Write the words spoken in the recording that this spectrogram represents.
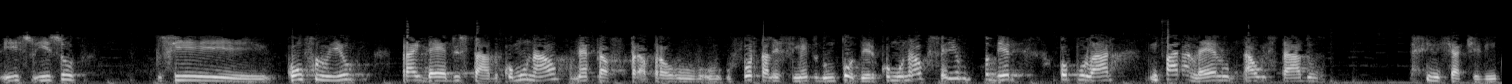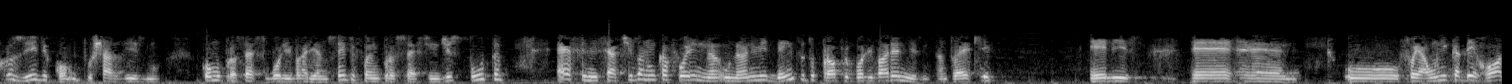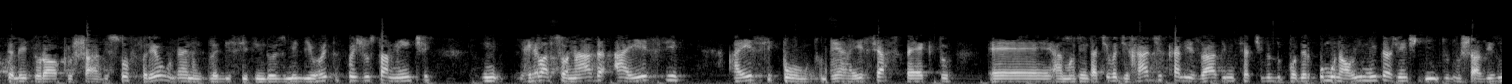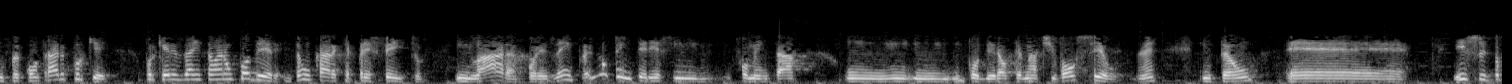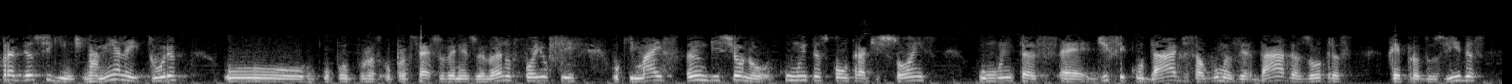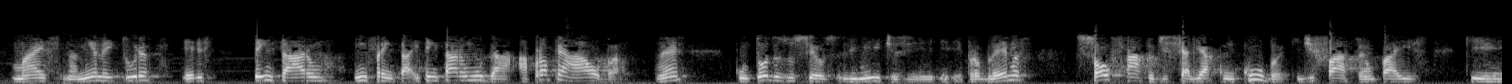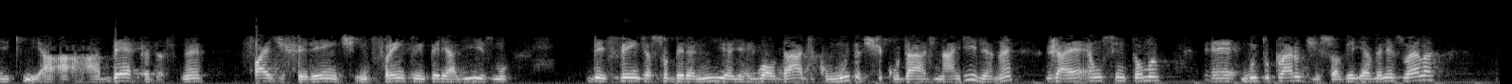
isso, isso se confluiu para a ideia do Estado comunal, né, para o, o fortalecimento de um poder comunal que seria um poder popular em paralelo ao Estado essa iniciativa, inclusive, como o chavismo, como o processo bolivariano sempre foi um processo em disputa, essa iniciativa nunca foi unânime dentro do próprio bolivarianismo. Tanto é que eles. É, é, o, foi a única derrota eleitoral que o Chaves sofreu, né, num plebiscito em 2008, foi justamente relacionada a esse, a esse ponto, né, a esse aspecto é, uma tentativa de radicalizar as iniciativas do poder comunal. E muita gente dentro do chavismo foi contrário, por quê? Porque eles aí então eram poder. Então o cara que é prefeito em Lara, por exemplo, ele não tem interesse em fomentar um, um, um poder alternativo ao seu, né? Então, é... isso para dizer o seguinte, na minha leitura, o, o, o, processo venezuelano foi o que, o que mais ambicionou, com muitas contradições, com muitas é, dificuldades, algumas herdadas, outras reproduzidas, mas na minha leitura eles tentaram enfrentar e tentaram mudar. A própria Alba, né, com todos os seus limites e, e, e problemas, só o fato de se aliar com Cuba, que de fato é um país que, que há, há décadas né, faz diferente, enfrenta o imperialismo, defende a soberania e a igualdade com muita dificuldade na ilha, né, já é, é um sintoma é, muito claro disso. E a Venezuela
